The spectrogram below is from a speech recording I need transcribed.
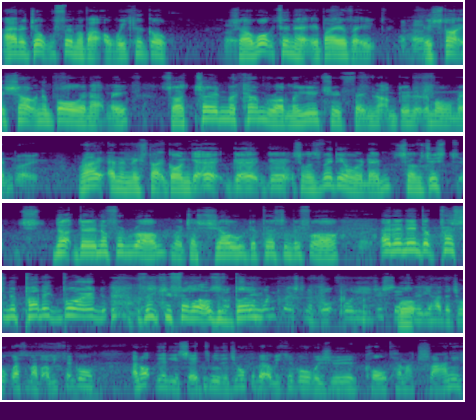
I had a joke with him about a week ago. Right. So I walked in there to buy a vape. Uh huh. He started shouting and bawling at me. So I turned my camera on my YouTube thing that I'm doing at the moment, Right. right? And then they started going, get it, get it, get it. So I was videoing him. So I was just, just not doing nothing wrong, which I showed the person before. And then end up pressing the panic button. I think he fell out of his So, so one question I've got for you. You just said What? you had a joke with him about a week ago. And up there you said to me the joke about a week ago was you called him a tranny.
